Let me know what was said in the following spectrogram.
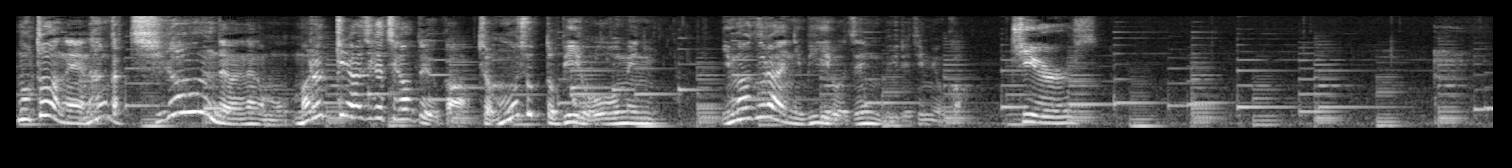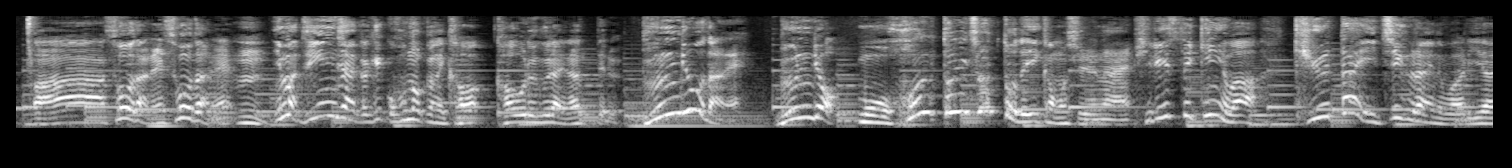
のとはね、なんか違うんだよね。なんかもう、まるっきり味が違うというか、じゃあもうちょっとビールを多めに、今ぐらいにビールを全部入れてみようか。Cheers! あー、そうだね、そうだね。うん。今、ジンジャーが結構ほのかにか香るぐらいになってる。分量だね。分量。もう本当にちょっとでいいかもしれない。比率的には9対1ぐらいの割合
